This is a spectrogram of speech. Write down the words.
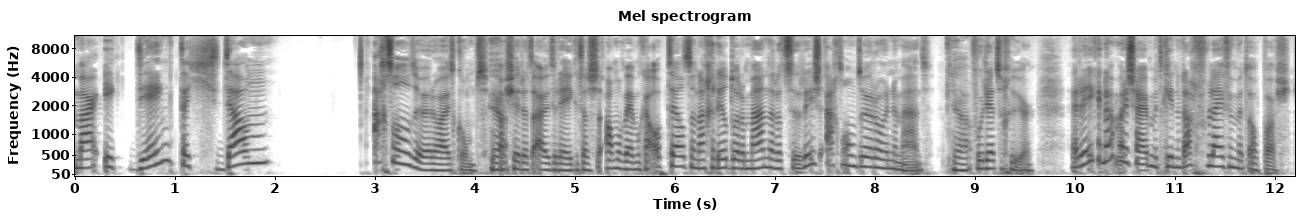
Maar ik denk dat je dan 800 euro uitkomt Ja. als je dat uitrekent. Als het allemaal bij elkaar optelt en dan gedeeld door de maanden dat ze er is, 800 euro in de maand ja. voor 30 uur. Reken dat maar eens uit met kinderdagverblijven met oppas.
